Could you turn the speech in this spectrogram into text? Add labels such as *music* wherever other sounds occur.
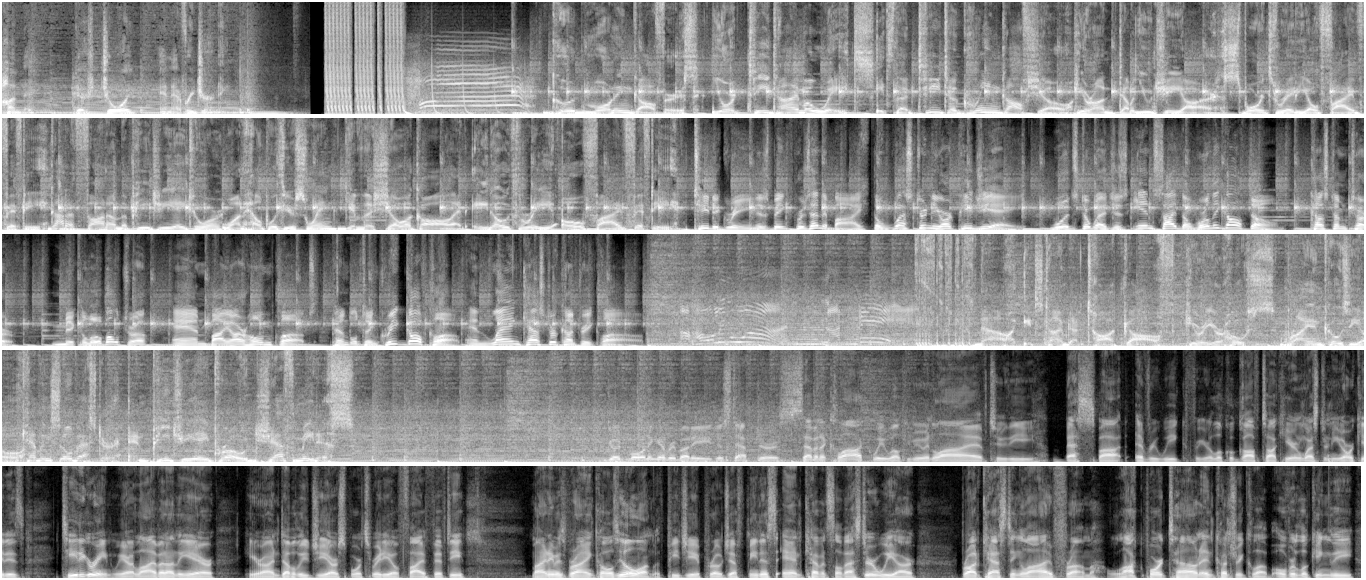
Hyundai, there's joy in every journey. Good morning, golfers. Your tee time awaits. It's the Tee to Green Golf Show here on WGR Sports Radio 550. Got a thought on the PGA Tour? Want help with your swing? Give the show a call at 803 0550. Tee to Green is being presented by the Western New York PGA. Woods to wedges inside the Whirly Golf Dome. Custom turf. Michelob Ultra, and by our home clubs, Pendleton Creek Golf Club and Lancaster Country Club. A hole in one, not bad. Now it's time to talk golf. Here are your hosts, Brian Koziol, Kevin Sylvester, and PGA Pro Jeff Metis. Good morning, everybody. Just after 7 o'clock, we welcome you in live to the best spot every week for your local golf talk here in Western New York. It is Tee to Green. We are live and on the air here on WGR Sports Radio 550. My name is Brian Koziol, along with PGA Pro Jeff Metis and Kevin Sylvester. We are broadcasting live from Lockport Town and Country Club, overlooking the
